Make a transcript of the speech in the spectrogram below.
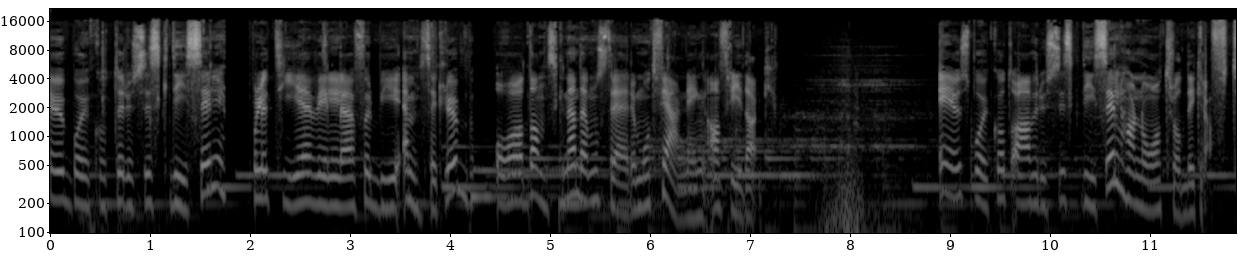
EU boikotter russisk diesel. Politiet vil forby MC-klubb. Og danskene demonstrerer mot fjerning av fridag. EUs boikott av russisk diesel har nå trådt i kraft.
